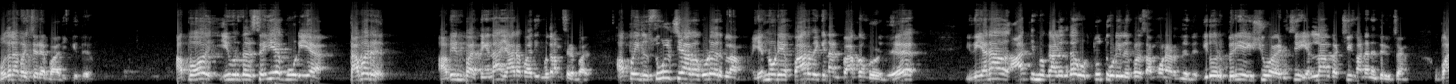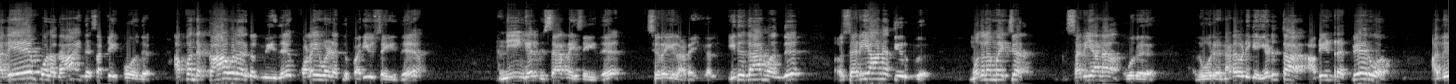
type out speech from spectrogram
முதலமைச்சரை பாதிக்குது. அப்போ இவர்கள் செய்யக்கூடிய தவறு அப்படின்னு பாத்தீங்கன்னா யாரை பாதி முதலமைச்சர் பாதி. அப்போ இது சூழ்ச்சியாக கூட இருக்கலாம். என்னுடைய பார்வைக்கு நான் பார்க்கும் பொழுது இது ஏன்னா அதிமுக காலத்துல ஒரு தூத்துக்குடியில் இருக்கிற சம்பவம் நடந்தது. இது ஒரு பெரிய இஷ்யூ ஆயிடுச்சு. எல்லா கட்சியும் கண்டனம் தெரிவிச்சாங்க. அதே போலதான் இந்த சப்ஜெக்ட் போகுது. அப்ப அந்த காவலர்கள் மீது கொலை வழக்கு பதிவு செய்து நீங்கள் விசாரணை செய்து சிறையில் அடையுங்கள். இதுதான் வந்து சரியான தீர்ப்பு. முதலமைச்சர் சரியான ஒரு ஒரு நடவடிக்கை எடுத்தார் அப்படின்ற பேர் வரும். அது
